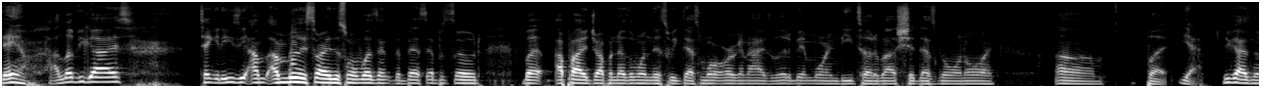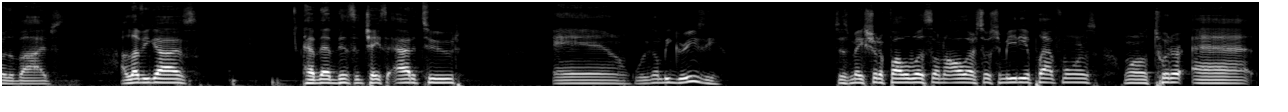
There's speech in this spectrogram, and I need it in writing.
Damn, I love you guys take it easy. I'm I'm really sorry this one wasn't the best episode, but I'll probably drop another one this week that's more organized, a little bit more in detail about shit that's going on. Um, but yeah, you guys know the vibes. I love you guys. Have that Vincent Chase attitude, and we're gonna be greasy. Just make sure to follow us on all our social media platforms. We're on Twitter at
